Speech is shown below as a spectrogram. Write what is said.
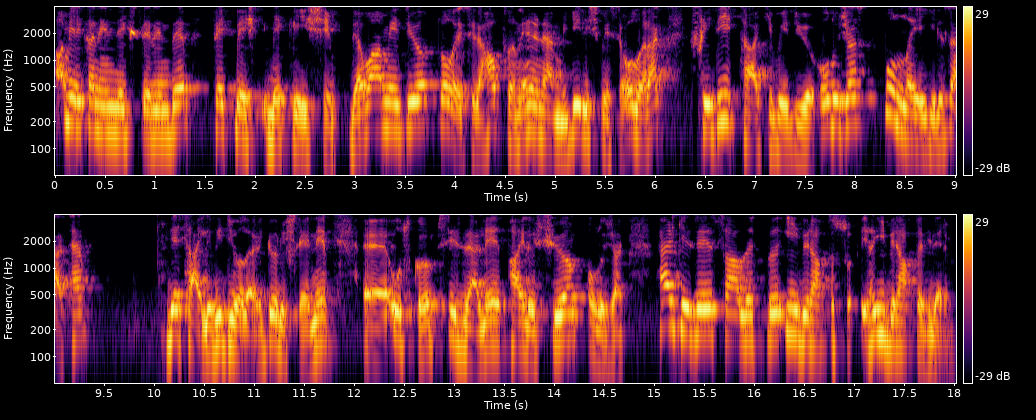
Amerikan endekslerinde FED bekleyişi devam ediyor. Dolayısıyla haftanın en önemli gelişmesi olarak Fed'i takip ediyor olacağız. Bununla ilgili zaten detaylı videoları, görüşlerini e, Utku sizlerle paylaşıyor olacak. Herkese sağlıklı, iyi bir hafta iyi bir hafta dilerim.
